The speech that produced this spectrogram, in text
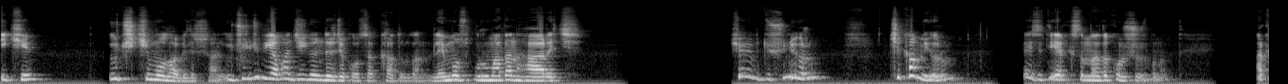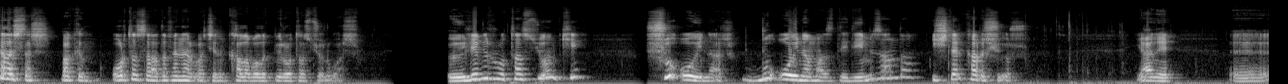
2 3 kim olabilir? Hani üçüncü bir yabancıyı gönderecek olsak kadrodan. Lemos Burma'dan hariç. Şöyle bir düşünüyorum. Çıkamıyorum. Neyse diğer kısımlarda konuşuruz bunu. Arkadaşlar bakın orta sahada Fenerbahçe'nin kalabalık bir rotasyonu var. Öyle bir rotasyon ki şu oynar bu oynamaz dediğimiz anda işler karışıyor. Yani e,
